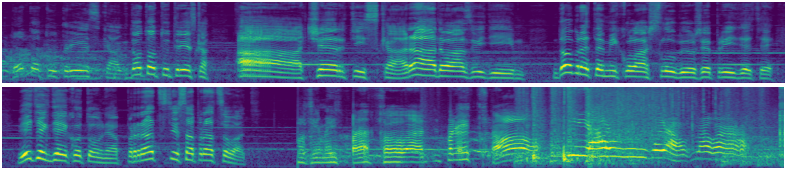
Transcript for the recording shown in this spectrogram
Kto to tu trieska? Kto to tu trieska? Á, čertiska, rád vás vidím. Dobre ten Mikuláš slúbil, že prídete. Viete, kde je kotolňa? Practe sa pracovať. Musíme ísť pracovať. Prečo? Jau, moja hlava. Ja,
